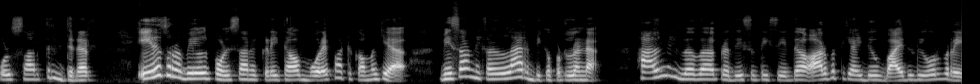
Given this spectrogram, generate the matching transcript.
போலீசார் தெரிவித்தனர். இது தொடர்பில் போலீசாருக்கு கிடைத்த முறைப்பாட்டுக்கு அமைய விசாரணைகள் ஆரம்பிக்கப்பட்டுள்ளன. ஹல்மில் வெவ பிரதேசத்தை சேர்ந்த அறுபத்தி ஐந்து வயதுடைய ஒருவரை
